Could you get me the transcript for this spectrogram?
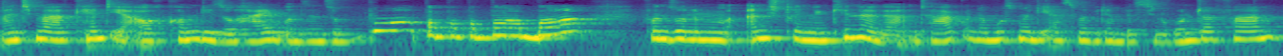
Manchmal kennt ihr auch, kommen die so heim und sind so von so einem anstrengenden Kindergartentag und dann muss man die erstmal wieder ein bisschen runterfahren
